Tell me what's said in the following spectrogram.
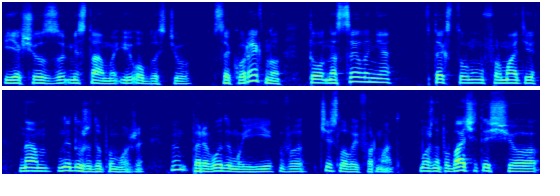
І якщо з містами і областю все коректно, то населення в текстовому форматі нам не дуже допоможе. Ми переводимо її в числовий формат. Можна побачити, що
